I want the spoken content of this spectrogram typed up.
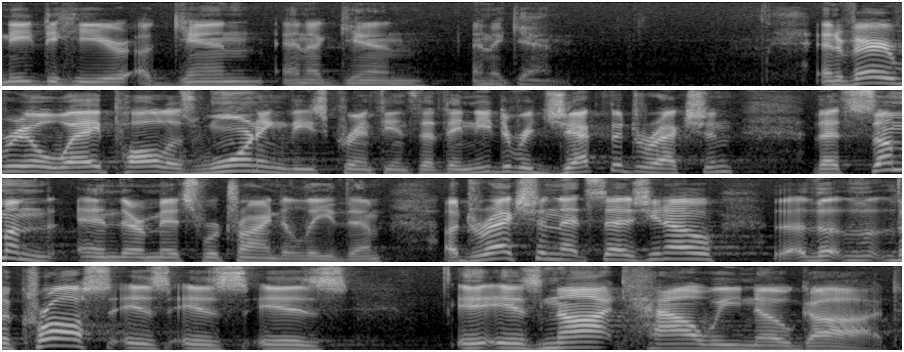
need to hear again and again and again. In a very real way, Paul is warning these Corinthians that they need to reject the direction that some in their midst were trying to lead them, a direction that says, you know, the, the, the cross is, is, is, is not how we know God.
